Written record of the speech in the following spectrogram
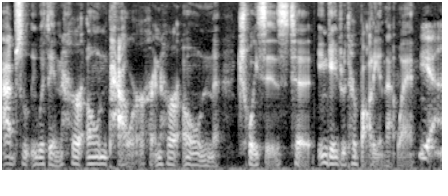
absolutely within her own power and her own choices to engage with her body in that way. Yeah.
